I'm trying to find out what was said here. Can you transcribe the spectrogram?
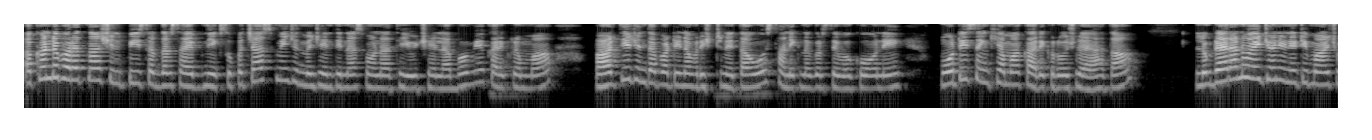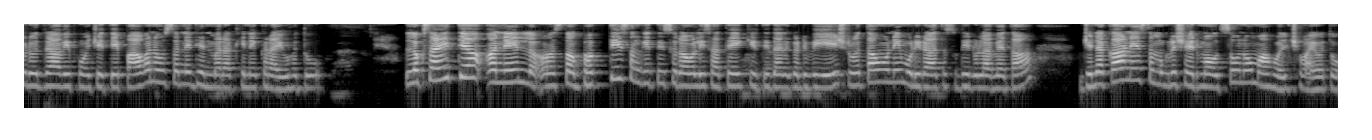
અખંડ ભારતના શિલ્પી સરદાર સાહેબની એકસો પચાસમી જન્મજયંતિના સ્મરણાર્થે યોજાયેલા ભવ્ય કાર્યક્રમમાં ભારતીય જનતા પાર્ટીના વરિષ્ઠ નેતાઓ, સ્થાનિક નગરસેવકો અને મોટી સંખ્યામાં કાર્યકરો જોડાયા હતા. લોકડાયરાનું આયોજન યુનિટી માર્ચ વડોદરા આવી પહોંચે તે પાવન અવસરને ધ્યાનમાં રાખીને કરાયું હતું. લોકસાહિત્ય અને ભક્તિ સંગીતની સુરાવલી સાથે કીર્તિદાન ગઢવીએ શ્રોતાઓને મોડી રાત સુધી ડોલાવ્યા હતા, જેના કારણે સમગ્ર શહેરમાં ઉત્સવનો માહોલ છવાયો હતો.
